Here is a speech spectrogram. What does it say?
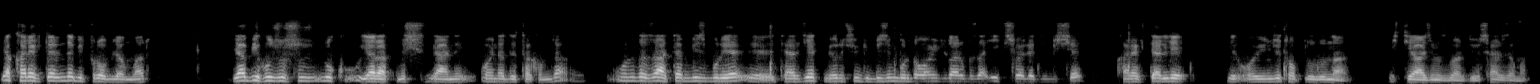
ya karakterinde bir problem var ya bir huzursuzluk yaratmış yani oynadığı takımda. Onu da zaten biz buraya e, tercih etmiyoruz. Çünkü bizim burada oyuncularımıza ilk söylediğimiz şey karakterli bir oyuncu topluluğuna ihtiyacımız var diyoruz her zaman.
